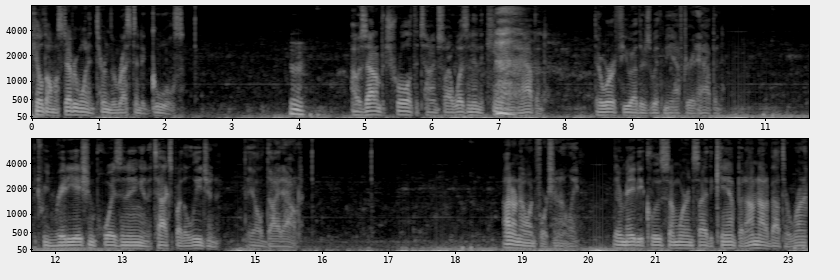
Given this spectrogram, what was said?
Killed almost everyone and turned the rest into ghouls. Hmm. I was out on patrol at the time, so I wasn't in the camp when it happened. There were a few others with me after it happened. Between radiation poisoning and attacks by the Legion, they all died out. I don't know, unfortunately. There may be clues somewhere inside the camp, but I'm not about to run it.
